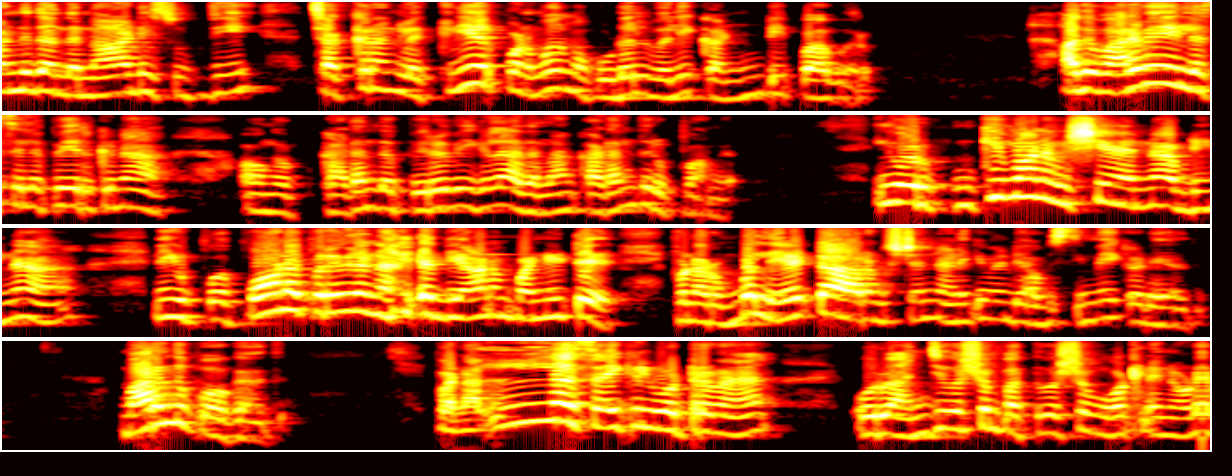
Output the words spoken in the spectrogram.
பண்ணுது அந்த நாடி சுற்றி சக்கரங்களை கிளியர் பண்ணும்போது நமக்கு உடல் வலி கண்டிப்பாக வரும். அது வரவே இல்லை சில பேருக்குன்னா அவங்க கடந்த பிறவிகளை அதெல்லாம் கடந்திருப்பாங்க. இங்கே ஒரு முக்கியமான விஷயம் என்ன அப்படின்னா நீங்கள் இப்போ போன பிறவியில் நிறைய தியானம் பண்ணிட்டு இப்போ நான் ரொம்ப லேட்டாக ஆரம்பிச்சிட்டேன்னு நினைக்க வேண்டிய அவசியமே கிடையாது. மறந்து போகாது. இப்போ நல்லா சைக்கிள் ஓட்டுறவன் ஒரு அஞ்சு வருஷம் பத்து வருஷம் ஓட்டலைனோட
